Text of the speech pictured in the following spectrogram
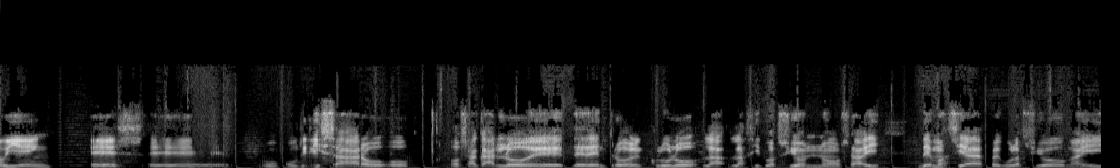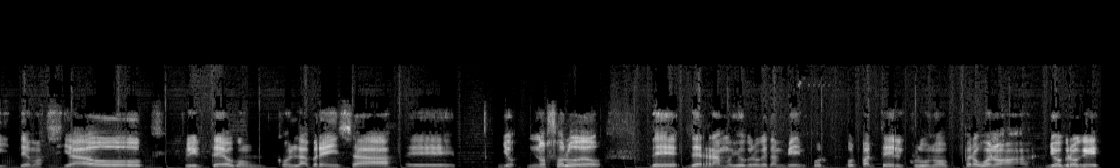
bien es eh, utilizar o, o, sacarlo de, de, dentro del club la, la situación, ¿no? O sea, hay demasiada especulación, hay demasiado flirteo con, con la prensa, eh, yo no solo de, de, Ramos, yo creo que también por, por parte del club, ¿no? Pero bueno, yo creo que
